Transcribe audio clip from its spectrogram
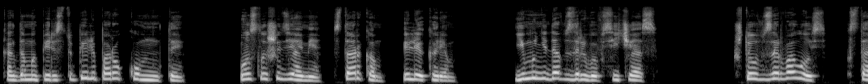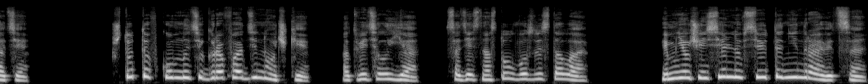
когда мы переступили порог комнаты. Он с лошадями, Старком и лекарем. Ему не до взрывов сейчас. Что взорвалось, кстати? Что-то в комнате графа-одиночки, ответила я, садясь на стул возле стола. И мне очень сильно все это не нравится.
